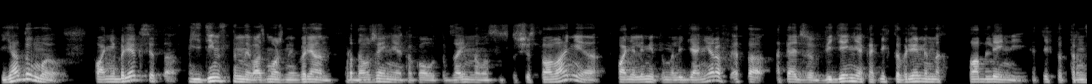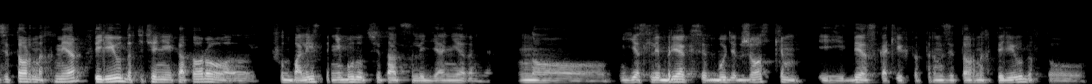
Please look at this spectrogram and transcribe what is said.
Я думаю, в плане Брексита единственный возможный вариант продолжения какого-то взаимного сосуществования в плане лимита на легионеров – это, опять же, введение каких-то временных послаблений, каких-то транзиторных мер, периода, в течение которого футболисты не будут считаться легионерами. Но если Брексит будет жестким и без каких-то транзиторных периодов, то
